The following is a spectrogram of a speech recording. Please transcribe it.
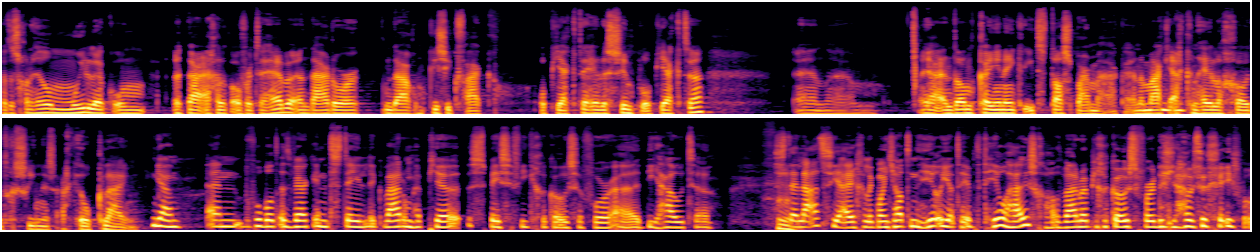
dat is gewoon heel moeilijk om het daar eigenlijk over te hebben. En daardoor, daarom kies ik vaak objecten, hele simpele objecten. En, um, ja, en dan kan je in één keer iets tastbaar maken. En dan maak je eigenlijk een hele grote geschiedenis eigenlijk heel klein. Ja, En bijvoorbeeld het werk in het stedelijk. Waarom heb je specifiek gekozen voor uh, die houten stellatie eigenlijk? Want je, had een heel, je, had, je hebt het heel huis gehad. Waarom heb je gekozen voor de houten gevel?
